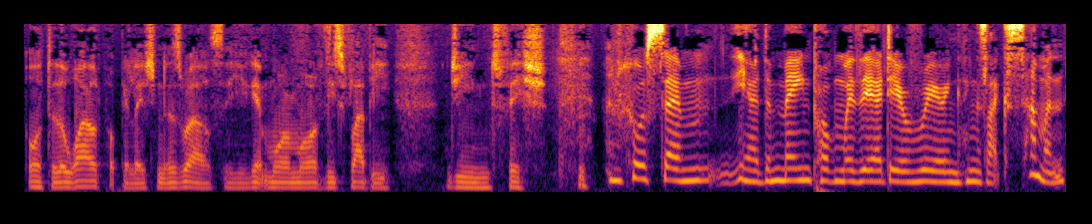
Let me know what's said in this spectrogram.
alter the wild population as well. So you get more and more of these flabby gened fish. And of course, um, you know, the main problem with the idea of rearing things like salmon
